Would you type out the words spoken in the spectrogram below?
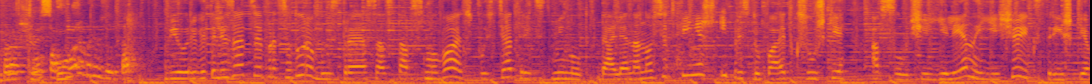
Хорошо, посмотрим результат. Биоревитализация – процедура быстрая. Состав смывают спустя 30 минут. Далее наносят финиш и приступает к сушке. А в случае Елены еще и к стрижке.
